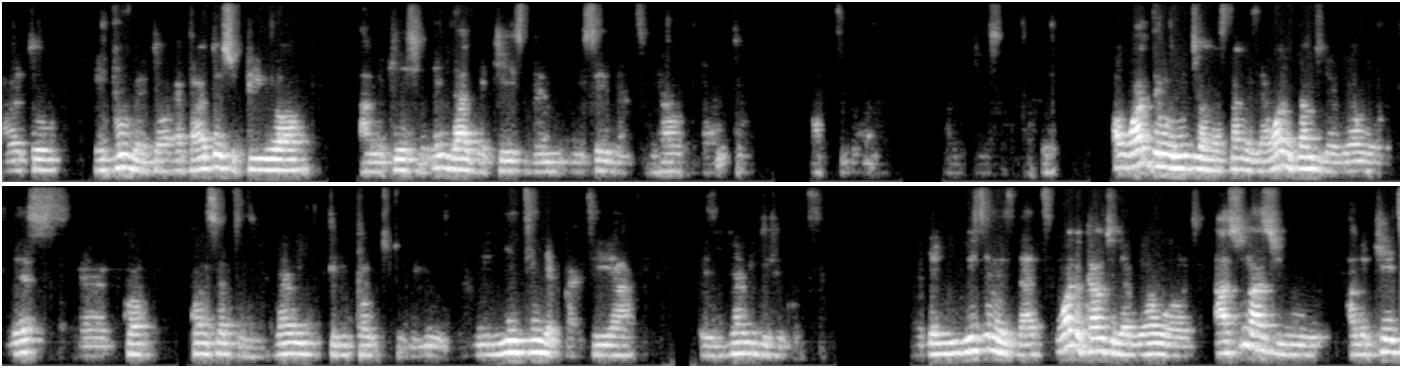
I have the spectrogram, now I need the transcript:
Pareto improvement or a Pareto superior allocation. If that's the case, then we say that we have Pareto. And one thing we need to understand is that when it comes to the real world, this uh, concept is very difficult to be used. Meeting the criteria is very difficult. The reason is that when you come to the real world, as soon as you allocate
